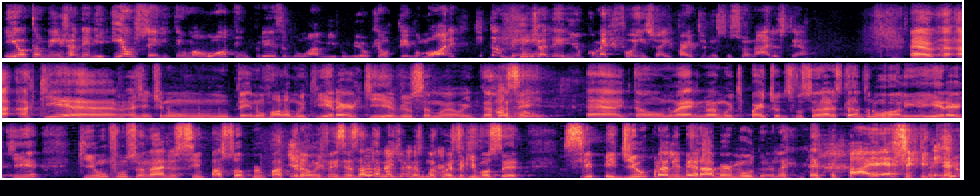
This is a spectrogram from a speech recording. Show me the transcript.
e eu também já aderi. E eu sei que tem uma outra empresa de um amigo meu, que é o Temo Mori, que também já aderiu. Como é que foi isso aí? Partido dos funcionários, Temo? É, a, aqui é, a gente não, não, não, tem, não rola muito hierarquia, viu, Samuel? Então, ah, assim, é? É? então não é, não é muito partido dos funcionários. Tanto não rola hierarquia que um funcionário se passou por patrão e fez exatamente a mesma coisa que você se pediu para liberar a bermuda, né? Ah, é? Se pediu.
